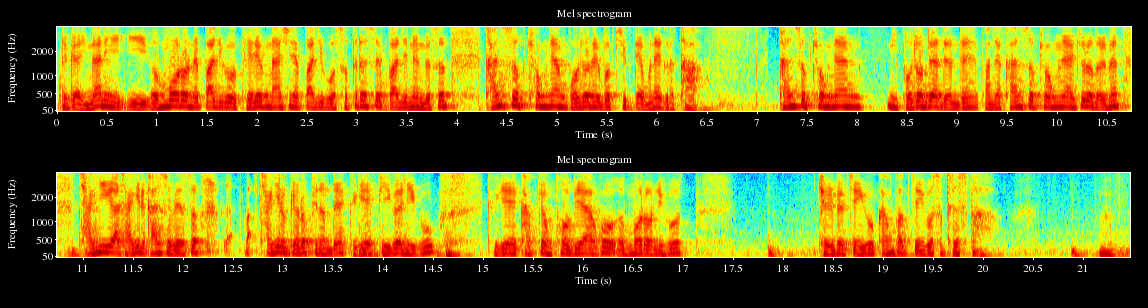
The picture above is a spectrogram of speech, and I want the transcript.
그러니까 인간이 이 업무론에 빠지고 괴력 난신에 빠지고 스트레스에 빠지는 것은 간섭 총량 보존의 법칙 때문에 그렇다. 간섭 총량이 보존돼야 되는데 만약 간섭 총량이 줄어들면 자기가 자기를 간섭해서 자기를 괴롭히는데 그게 비건이고 그게 각종 포비하고 음모론이고 결벽증이고 강박증이고 스트레스다. 음.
